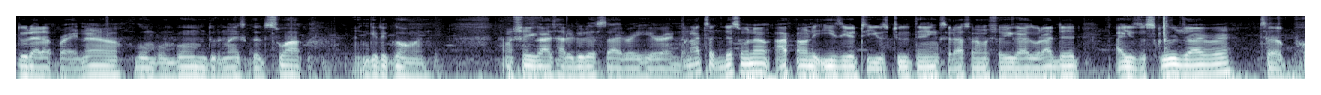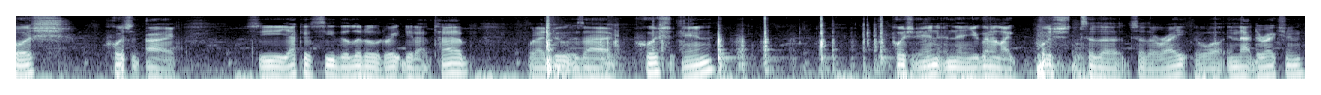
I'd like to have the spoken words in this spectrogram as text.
do that up right now. Boom, boom, boom, do the nice good swap and get it going. I'm gonna show you guys how to do this side right here right now. When I took this one out, I found it easier to use two things. So that's what I'm gonna show you guys what I did. I used a screwdriver to push, push, all right. See, y'all can see the little, right there, that tab. What I do is I push in push in and then you're gonna like push to the to the right well in that direction?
